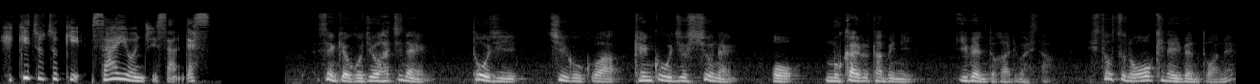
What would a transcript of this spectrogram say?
引き続き西園寺さんです。1958年、当時中国は建国10周年を迎えるためにイベントがありました。一つの大きなイベントはね、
